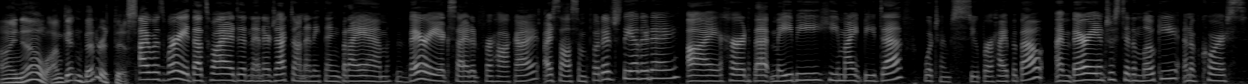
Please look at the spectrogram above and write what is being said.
I know. I'm getting better at this. I was worried. That's why I didn't interject on anything, but I am very excited for Hawkeye. I saw some footage the other day. I heard that maybe he might be deaf, which I'm super hype about. I'm very interested in Loki, and of course,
